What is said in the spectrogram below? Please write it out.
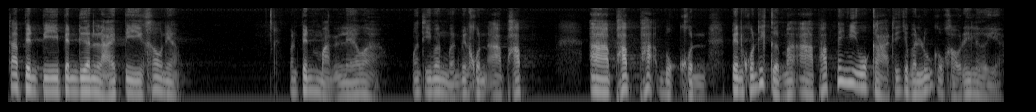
ถ้าเป็นปีเป็นเดือนหลายปีเข้าเนี่ย มันเป็นหมันแล้วอะบางทีมันเหมือนเป็นคนอาภัพ อาภัพพระบุคคล เป็นคนที่เกิดมาอาภัพไม่มีโอกาสที่จะบรรลุกับเขาได้เลยอะ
